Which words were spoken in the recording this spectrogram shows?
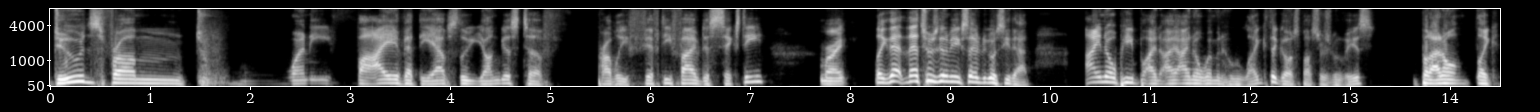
dudes from 25 at the absolute youngest to probably 55 to 60 right. Like that that's who's going to be excited to go see that. I know people I, I know women who like the ghostbusters movies but i don't like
